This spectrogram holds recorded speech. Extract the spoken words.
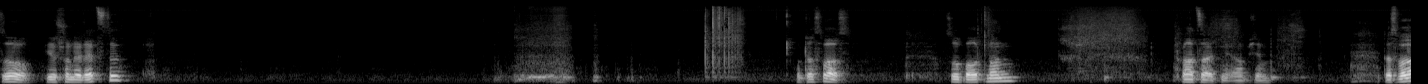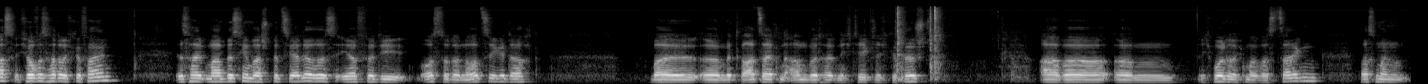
So, hier ist schon der letzte. Und das war's. So baut man Drahtseitenärbchen. Das war's. Ich hoffe, es hat euch gefallen. Ist halt mal ein bisschen was Spezielleres, eher für die Ost- oder Nordsee gedacht. Weil äh, mit Drahtseitenarmen wird halt nicht täglich gefischt. Aber ähm, ich wollte euch mal was zeigen was man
